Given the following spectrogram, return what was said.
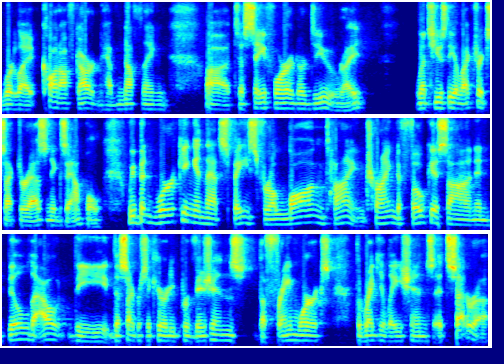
we're like caught off guard and have nothing uh, to say for it or do, right? Let's use the electric sector as an example. We've been working in that space for a long time, trying to focus on and build out the, the cybersecurity provisions, the frameworks, the regulations, et cetera,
